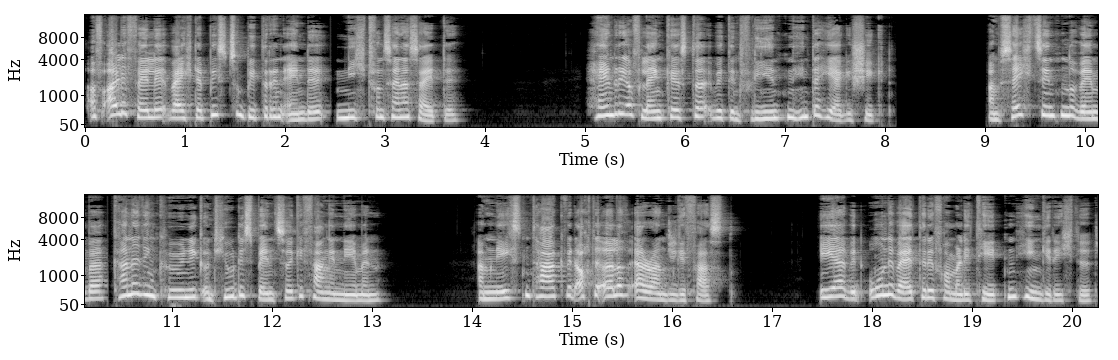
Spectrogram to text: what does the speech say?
Auf alle Fälle weicht er bis zum bitteren Ende nicht von seiner Seite. Henry of Lancaster wird den Fliehenden hinterhergeschickt. Am 16. November kann er den König und Hugh Dispenser gefangen nehmen. Am nächsten Tag wird auch der Earl of Arundel gefasst. Er wird ohne weitere Formalitäten hingerichtet.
